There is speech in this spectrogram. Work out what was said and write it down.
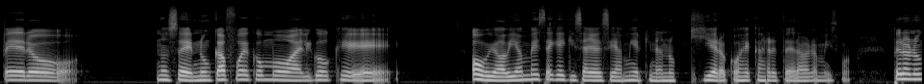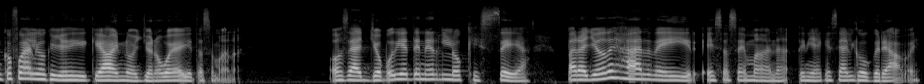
pero no sé, nunca fue como algo que, obvio, habían veces que quizá yo decía, Mierkina, no quiero coger carretera ahora mismo, pero nunca fue algo que yo dije que, ay, no, yo no voy a ir esta semana. O sea, yo podía tener lo que sea, para yo dejar de ir esa semana tenía que ser algo grave,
